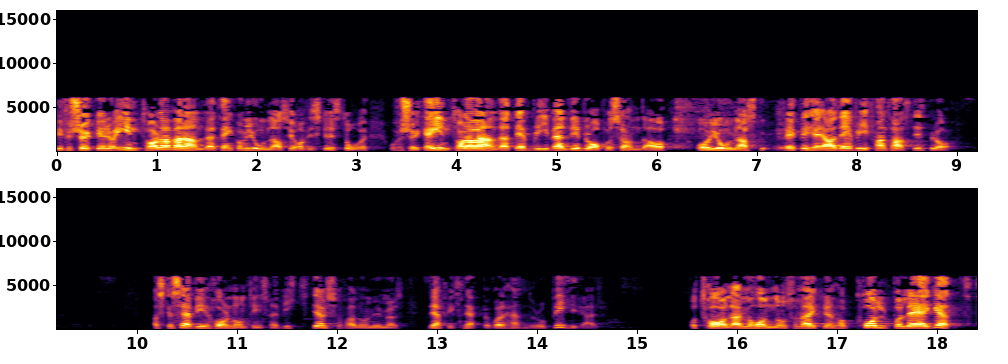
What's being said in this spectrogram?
vi försöker att intala varandra. Tänk om Jonas och jag vi skulle stå och försöka intala varandra att det blir väldigt bra på söndag och, och Jonas replikerar ja det blir fantastiskt bra. Jag ska säga vi har någonting som är viktigare i så fall om vi möts. Det är att vi knäpper våra händer och ber. Och talar med honom som verkligen har koll på läget.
